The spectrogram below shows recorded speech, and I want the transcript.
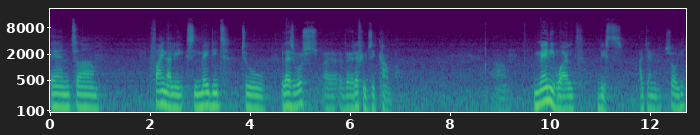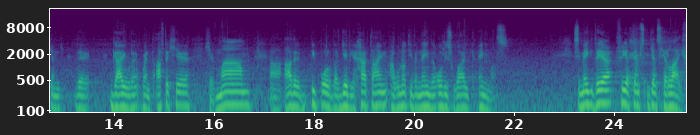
And um, finally, she made it to Lesbos, uh, the refugee camp. Um, many wild beasts. I can show you can the guy went after her, her mom, uh, other people that gave her hard time. I will not even name them, all these wild animals. She made there three attempts against her life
